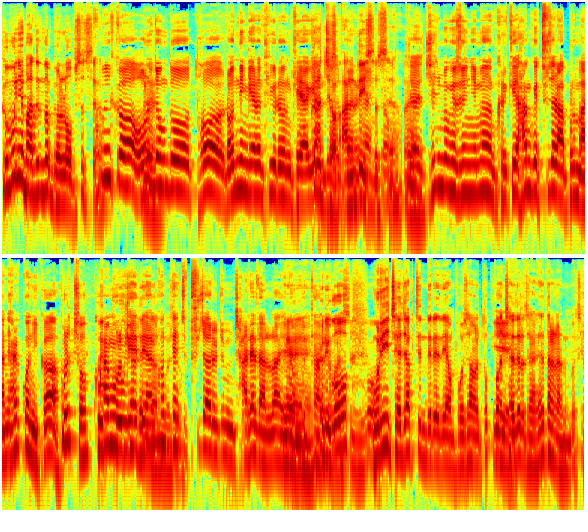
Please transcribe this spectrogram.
그분이 받은 건 별로 없었어요. 그러니까 어느 네. 정도 더 런닝 개런티 그런 계약이 그렇죠. 안 안돼 있었어요. 거니까. 네. 최진봉 교수님은 그렇게 한국에 투자를 앞으로 많이 할 거니까 그렇죠. 그, 한국에 대한 거죠. 투자를 좀 잘해달라 이런 예. 부탁 그리고 말씀이고. 우리 제작진들에 대한 보상을 똑바로 예. 제대로 잘 해달라는 거죠.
